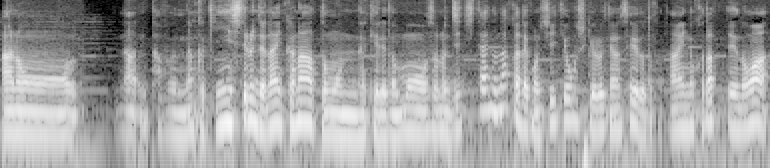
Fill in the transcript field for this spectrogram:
あのー、な、多分なんか気にしてるんじゃないかなと思うんだけれども、その自治体の中でこの地域保守協力隊の制度とか単位の方っていうのは、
